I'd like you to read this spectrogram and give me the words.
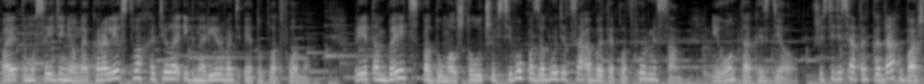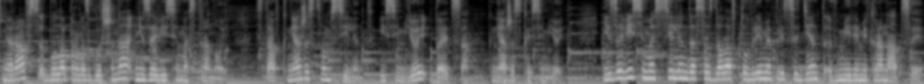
Поэтому Соединенное Королевство хотело игнорировать эту платформу. При этом Бейтс подумал, что лучше всего позаботиться об этой платформе сам, и он так и сделал. В 60-х годах башня Рафс была провозглашена независимой страной – став княжеством Силенд и семьей Бетса, княжеской семьей. Независимость Силенда создала в то время прецедент в мире микронации.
